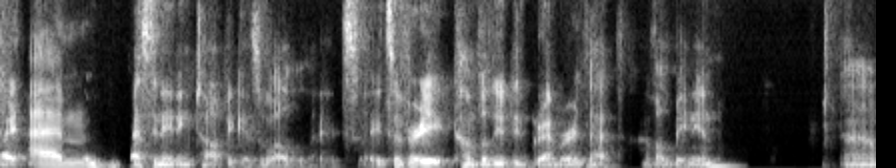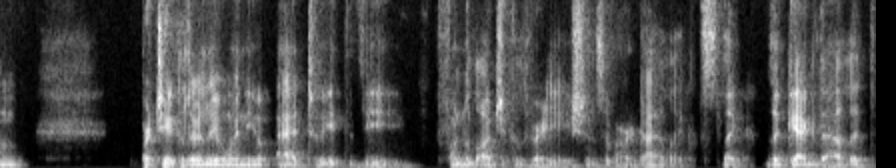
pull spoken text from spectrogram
right. Um, fascinating topic as well. It's it's a very convoluted grammar that of Albanian, um, particularly when you add to it the phonological variations of our dialects, like the Gheg dialect.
